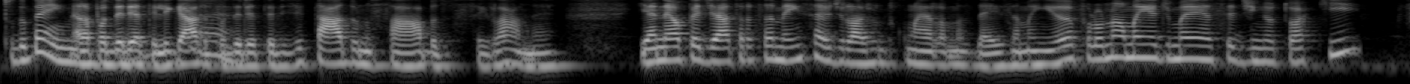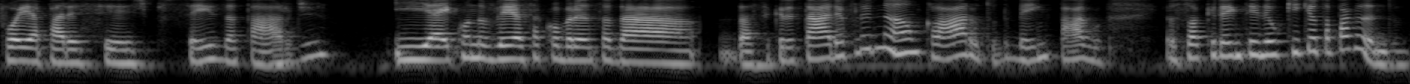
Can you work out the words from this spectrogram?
Tudo bem. Ela poderia ter ligado, É. poderia ter visitado no sábado, sei lá, né? E a neopediatra também saiu de lá junto com ela umas 10 da manhã. Falou, não, amanhã de manhã cedinho eu tô aqui. Foi aparecer, tipo, 6 da tarde. E aí, quando veio essa cobrança da, da secretária, eu falei, não, claro, tudo bem, pago. Eu só queria entender o que, que eu tô pagando.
